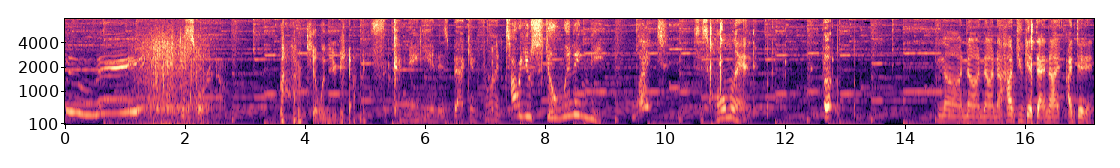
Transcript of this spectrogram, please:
too late. What's the score right now? I'm killing you guys. The Canadian is back in front. How are you still winning me? What? This is homeland. Uh. Nah, nah, nah, nah. How'd you get that? And I, I didn't.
